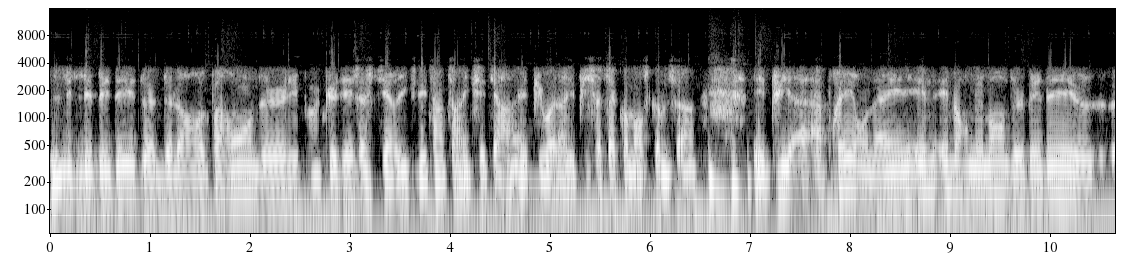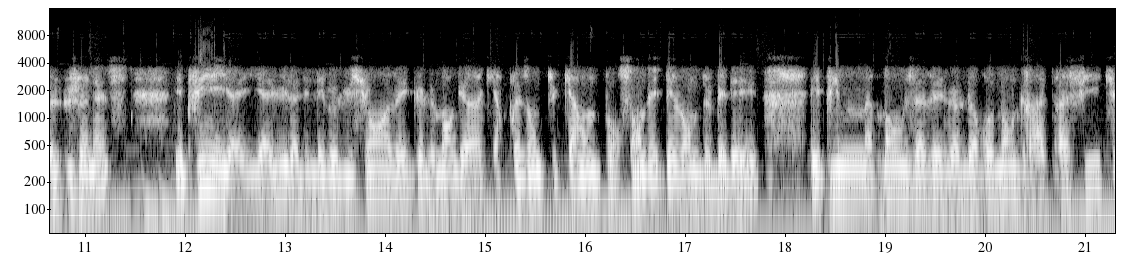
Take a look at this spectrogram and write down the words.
les, les BD de, de leurs parents, de les, que des Astérix, des Tintins, etc. Et puis voilà, et puis ça ça commence comme ça. Et puis a- après, on a énormément de BD jeunesse. Et puis il y a, il y a eu l'évolution avec le manga qui représente 40% des, des ventes de BD. Et puis maintenant vous avez le, le roman gra- graphique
